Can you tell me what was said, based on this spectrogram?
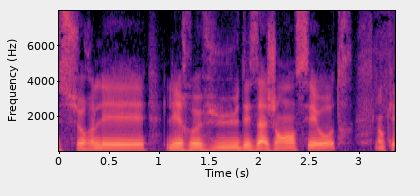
sur les, les revues des agences et autres. Ok,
